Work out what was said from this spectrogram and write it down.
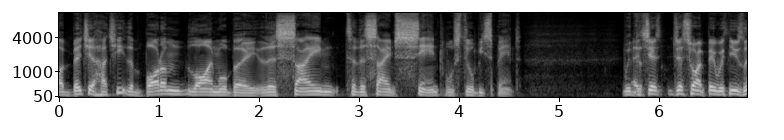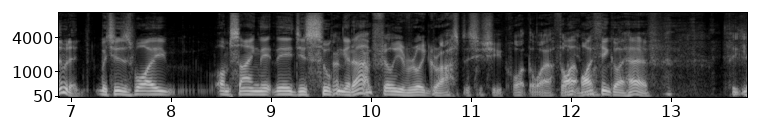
I bet you, Hutchie, the bottom line will be the same to the same cent will still be spent. with It the just just won't be with News Limited, which is why I'm saying that they're just soaking it up. I don't feel you've really grasped this issue quite the way I thought. you I, I think I have. You've-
